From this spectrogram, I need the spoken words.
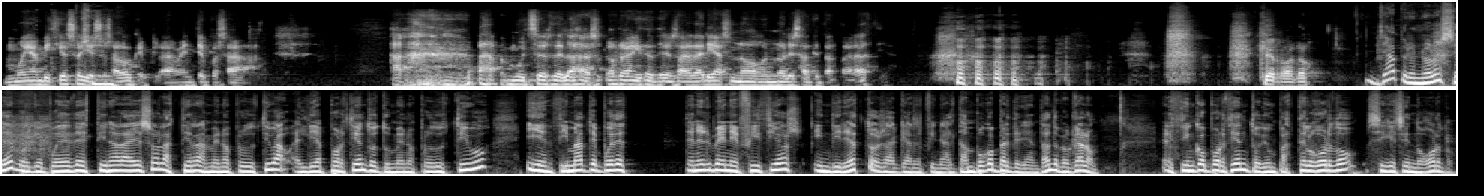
muy ambicioso y eso es algo que claramente pues a, muchas de las organizaciones agrarias no, les hace tanta gracia. Qué raro. Ya, pero no lo sé, porque puedes destinar a eso las tierras menos productivas, el 10% tú menos productivo, y encima te puedes tener beneficios indirectos, o sea que al final tampoco perderían tanto, pero claro, el 5% de un pastel gordo sigue siendo gordo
